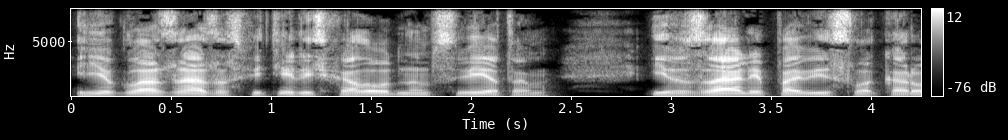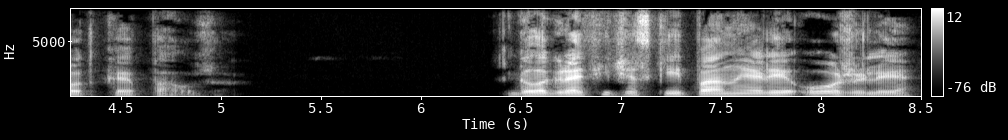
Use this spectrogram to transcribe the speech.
Ее глаза засветились холодным светом, и в зале повисла короткая пауза. Голографические панели ожили,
